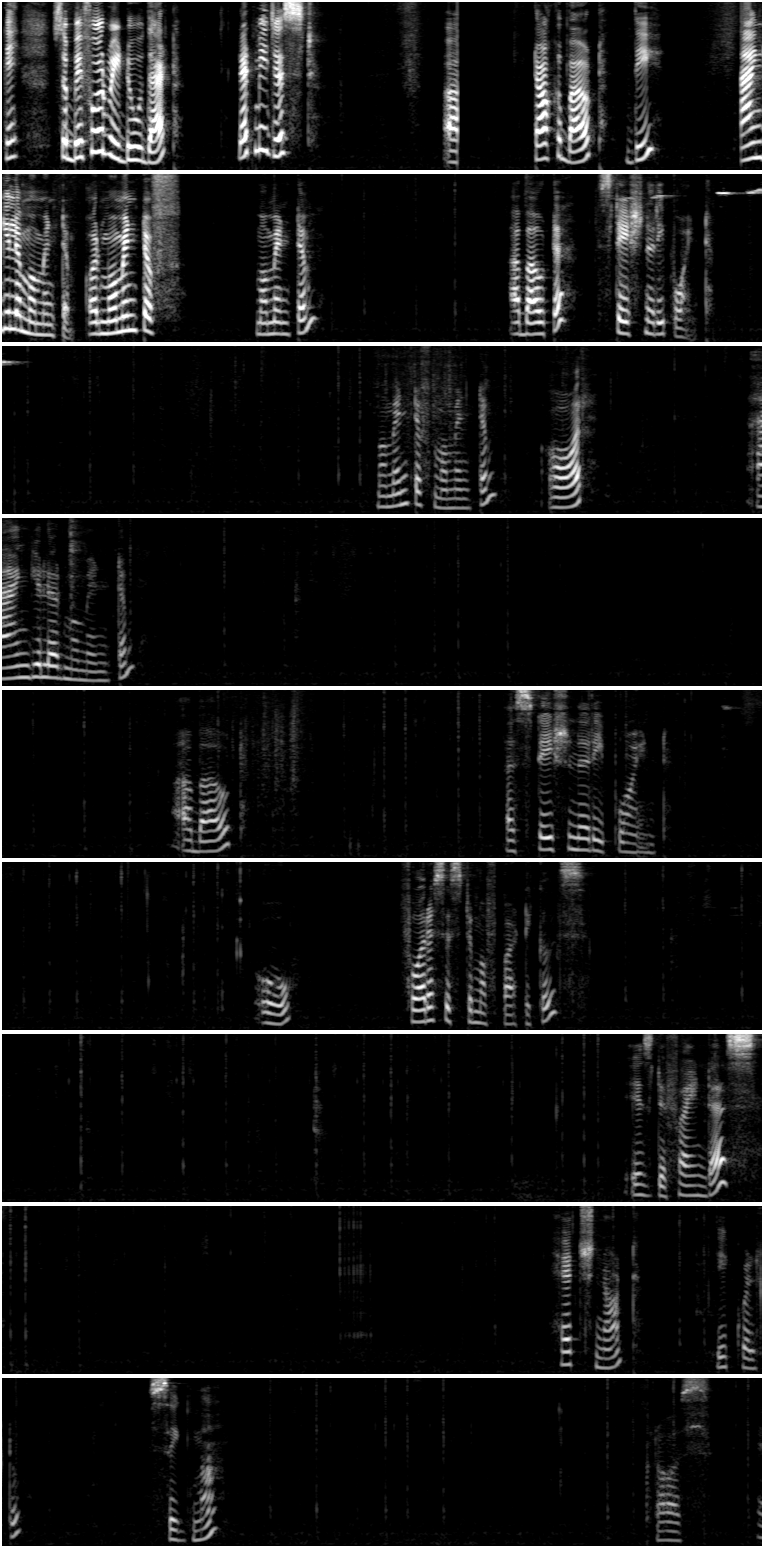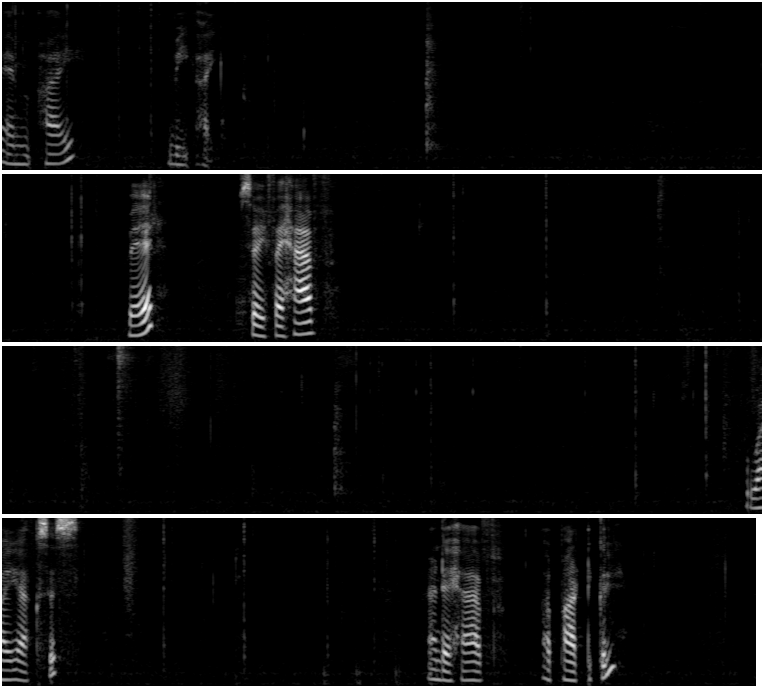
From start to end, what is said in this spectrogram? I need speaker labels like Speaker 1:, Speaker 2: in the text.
Speaker 1: Okay. So, before we do that let me just uh, talk about the angular momentum or moment of momentum about a stationary point. Moment of momentum or angular momentum about a stationary point. O for a system of particles. Is defined as h naught equal to sigma cross mi m i v i. Where, so if I have y axis and I have a particle.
